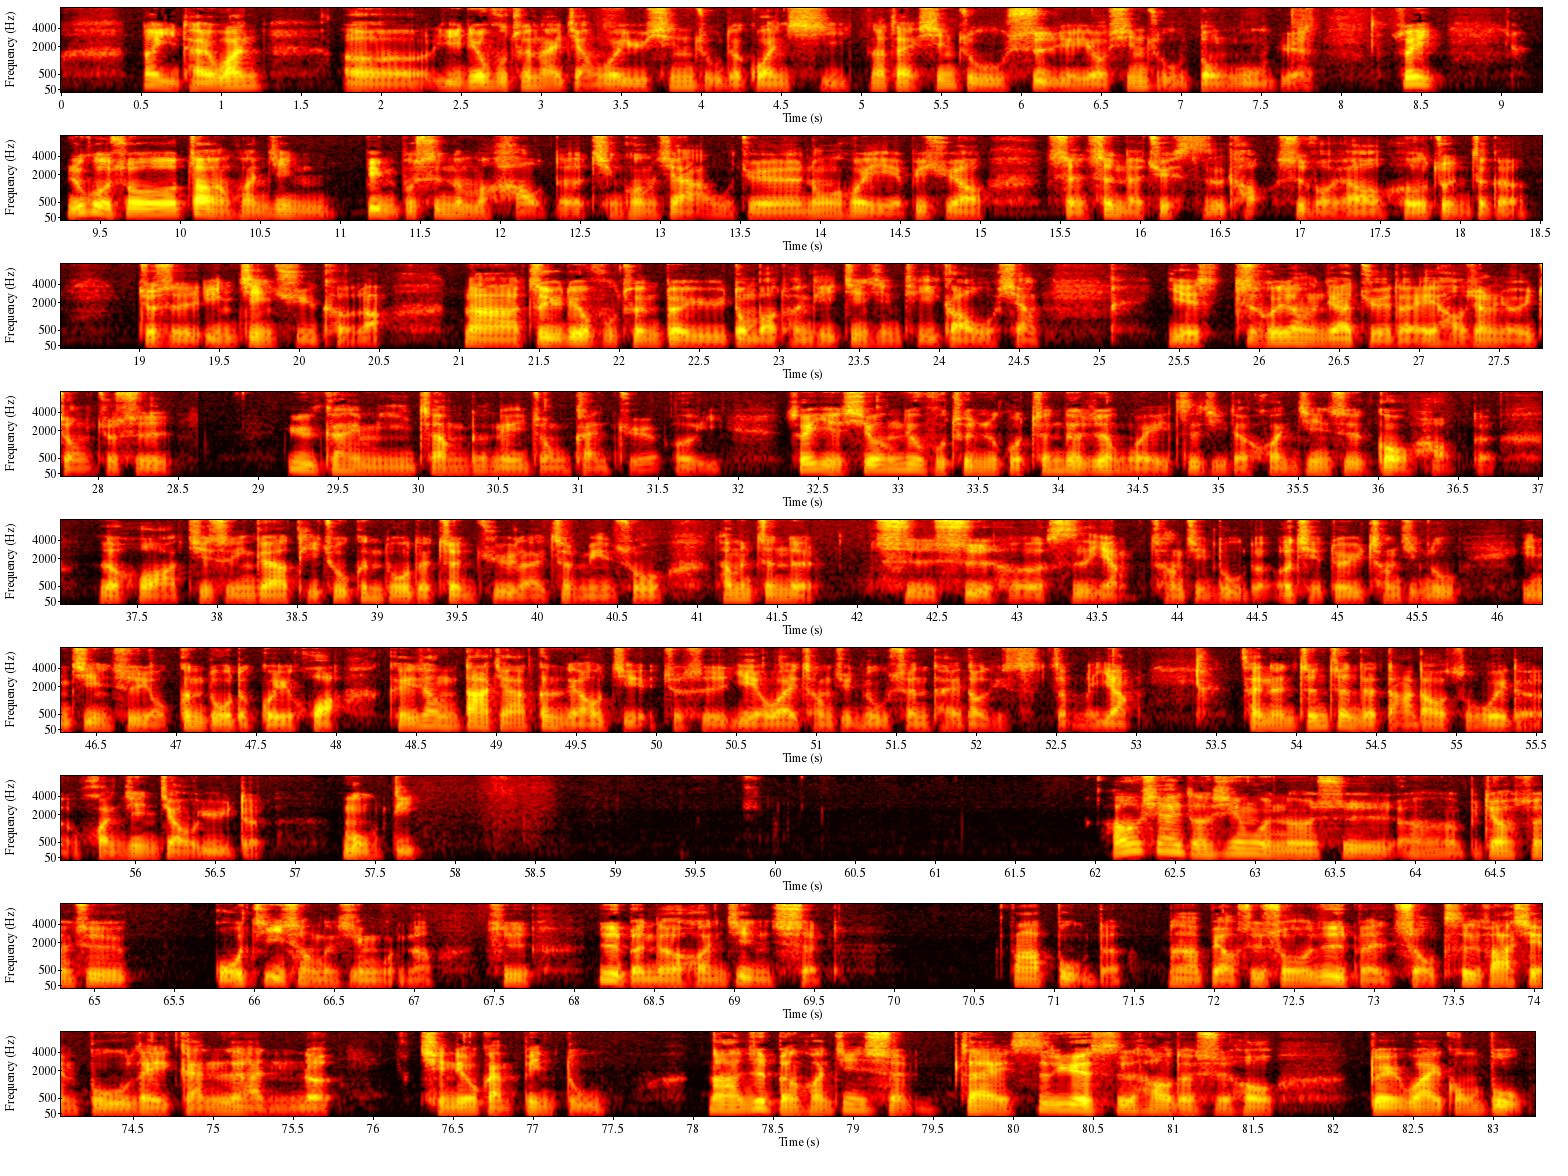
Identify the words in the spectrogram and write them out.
那以台湾，呃，以六福村来讲，位于新竹的关系，那在新竹市也有新竹动物园，所以。如果说造养环境并不是那么好的情况下，我觉得农委会也必须要审慎的去思考是否要核准这个就是引进许可啦。那至于六福村对于动保团体进行提告，我想也只会让人家觉得，哎，好像有一种就是欲盖弥彰的那种感觉而已。所以也希望六福村如果真的认为自己的环境是够好的。的话，其实应该要提出更多的证据来证明说，他们真的是适合饲养长颈鹿的，而且对于长颈鹿引进是有更多的规划，可以让大家更了解，就是野外长颈鹿生态到底是怎么样，才能真正的达到所谓的环境教育的目的。好，下一则新闻呢是呃比较算是。国际上的新闻呢，是日本的环境省发布的。那表示说，日本首次发现哺乳类感染了禽流感病毒。那日本环境省在四月四号的时候对外公布，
